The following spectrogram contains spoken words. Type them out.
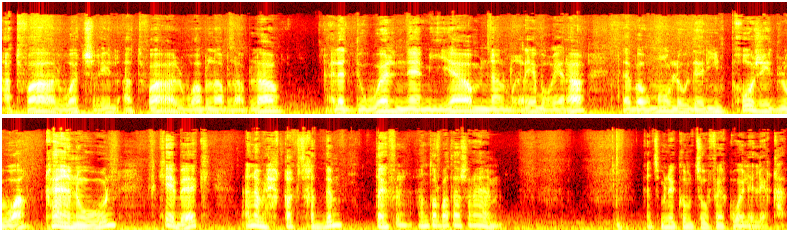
أطفال وتشغيل الاطفال وبلا بلا بلا على الدول النامية ومن المغرب وغيرها. دابا هما ولاو دايرين projet de loi قانون في كيبيك أنا من حقك تخدم طفل عنده 14 عام. كنتمنى لكم التوفيق وإلى اللقاء.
